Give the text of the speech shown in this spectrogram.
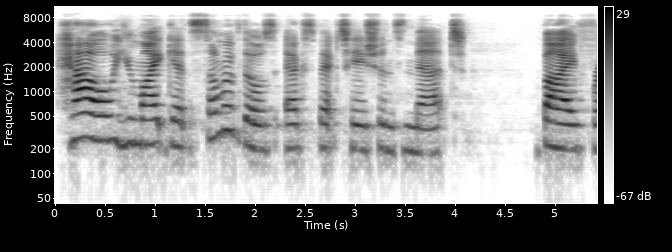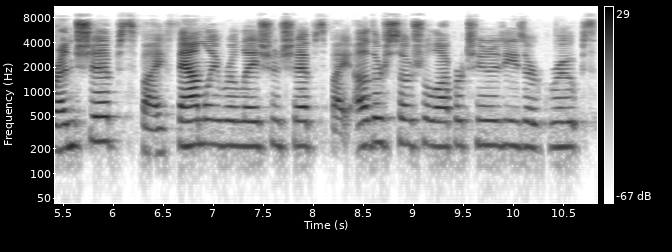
how you might get some of those expectations met by friendships, by family relationships, by other social opportunities or groups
